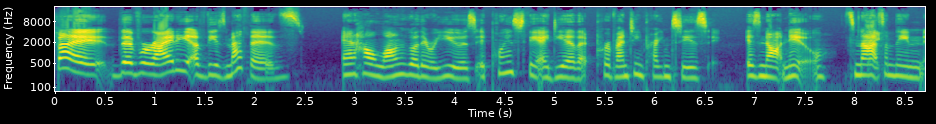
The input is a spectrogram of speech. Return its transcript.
But the variety of these methods and how long ago they were used, it points to the idea that preventing pregnancies is not new. It's not Right. something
